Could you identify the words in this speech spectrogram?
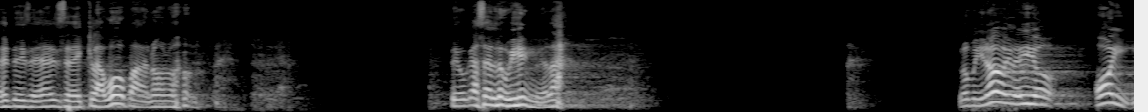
este dice, se desclavó para, no, no. Tengo que hacerlo bien, ¿verdad? Lo miró y le dijo, hoy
